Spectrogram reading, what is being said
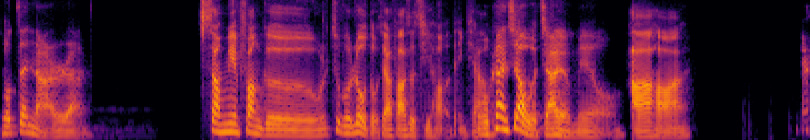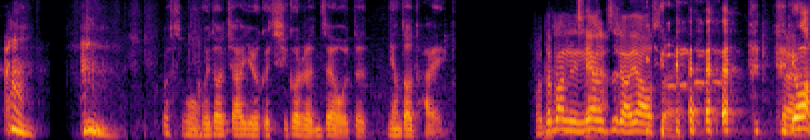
投在哪儿啊？上面放个做个漏斗加发射器好了，等一下我，看一下我家有没有。好啊好啊，为什么我回到家有个奇怪人在我的酿造台？我在帮你酿治疗药水。有啊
